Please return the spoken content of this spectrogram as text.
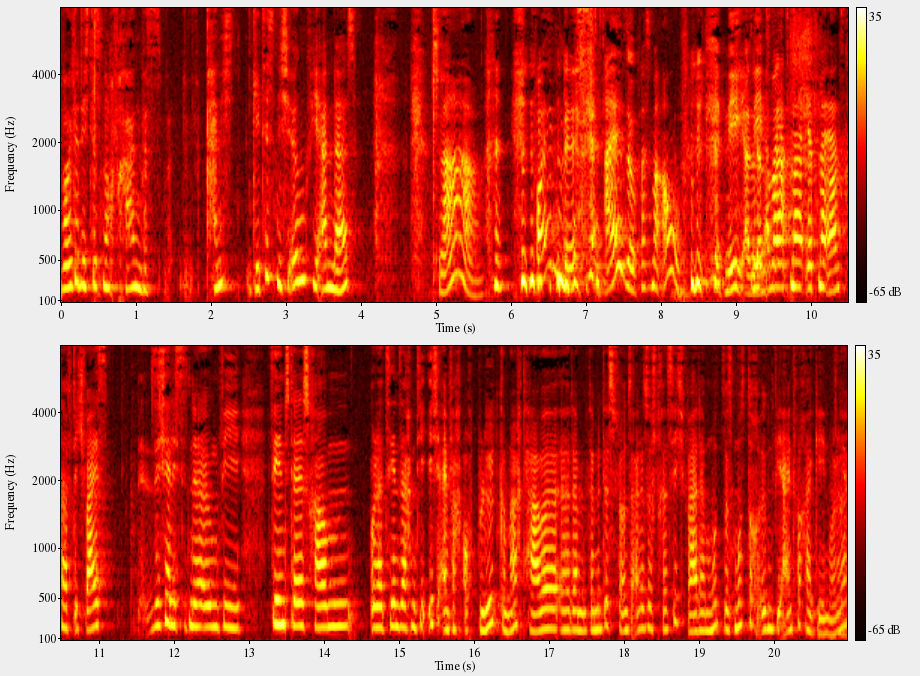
wollte dich das noch fragen, was kann ich, geht es nicht irgendwie anders? Klar. Folgendes. Also, pass mal auf. Nee, also nee, aber klar. jetzt mal, jetzt mal ernsthaft. Ich weiß, sicherlich sind da irgendwie zehn Stellschrauben oder zehn Sachen, die ich einfach auch blöd gemacht habe, äh, damit, damit es für uns alle so stressig war. Da muss, das muss doch irgendwie einfacher gehen, oder? Ja,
